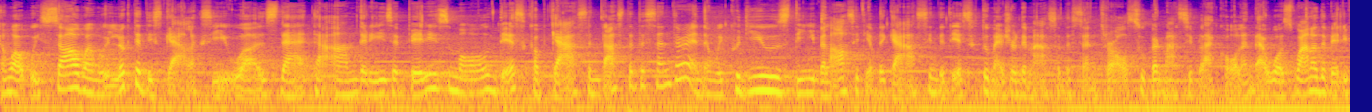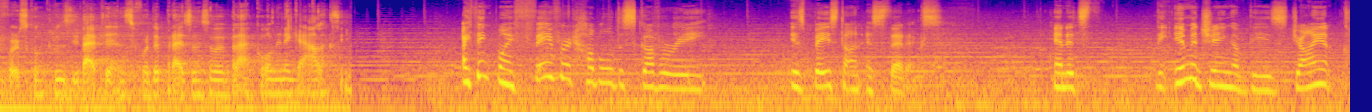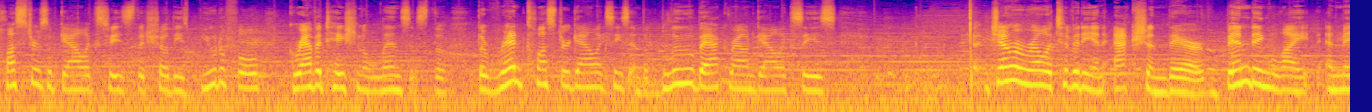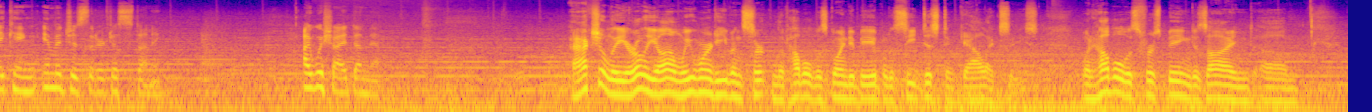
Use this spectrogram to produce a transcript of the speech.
And what we saw when we looked at this galaxy was that um, there is a very small disk of gas and dust at the center, and then we could use the velocity of the gas in the disk to measure the mass of the central supermassive black hole. And that was one of the very first conclusive evidence for the presence of a black hole in a galaxy. I think my favorite Hubble discovery is based on aesthetics. And it's the imaging of these giant clusters of galaxies that show these beautiful gravitational lenses, the, the red cluster galaxies and the blue background galaxies. General relativity in action there, bending light and making images that are just stunning. I wish I had done that. Actually, early on, we weren't even certain that Hubble was going to be able to see distant galaxies. When Hubble was first being designed, um,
